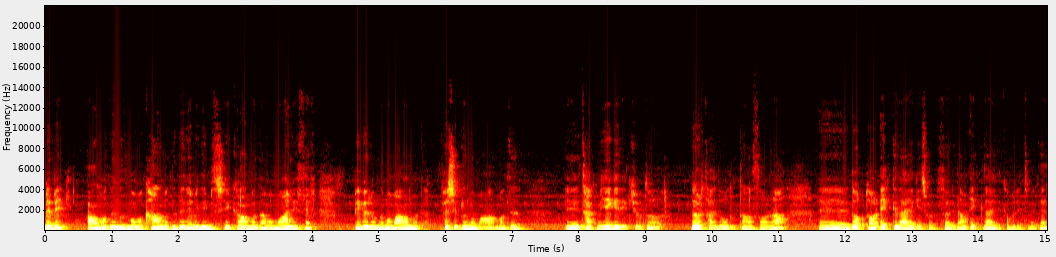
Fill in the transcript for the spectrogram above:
bebek almadığımız mama kalmadı, denemediğimiz şey kalmadı ama maalesef biberonla mama almadı. Kaşıkla mama almadı. E, takviye gerekiyordu. 4 ayda olduktan sonra e, doktor ek gıdaya geçmemi söyledi ama ek gıdayı da kabul etmedi.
